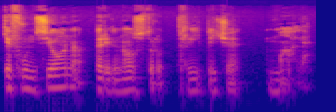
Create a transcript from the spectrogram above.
che funziona per il nostro triplice male.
